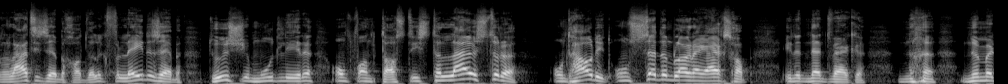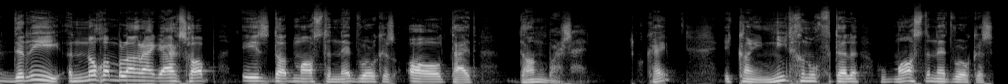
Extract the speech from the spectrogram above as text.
relaties ze hebben gehad, welk verleden ze hebben. Dus je moet leren om fantastisch te luisteren. Onthoud dit, ontzettend belangrijke eigenschap in het netwerken. Nummer drie, nog een belangrijke eigenschap is dat master networkers altijd dankbaar zijn. Oké? Ik kan je niet genoeg vertellen hoe master networkers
